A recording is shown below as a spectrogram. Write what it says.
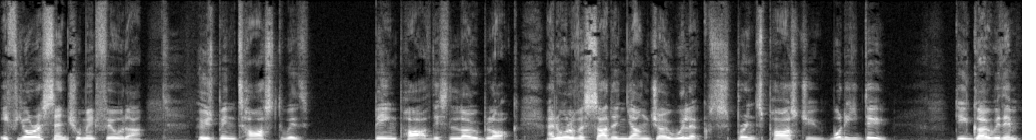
If you're a central midfielder who's been tasked with being part of this low block, and all of a sudden young Joe Willock sprints past you, what do you do? Do you go with him?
